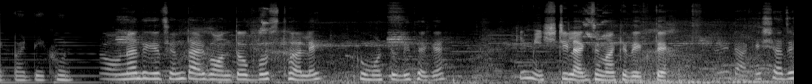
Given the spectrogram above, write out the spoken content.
একবার দেখুন। রওনা দিয়েছেন তার গন্তব্যস্থলে কুমোরটুলি থেকে। কি মিষ্টি লাগছে মাকে দেখতে। ডাকের সাজে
